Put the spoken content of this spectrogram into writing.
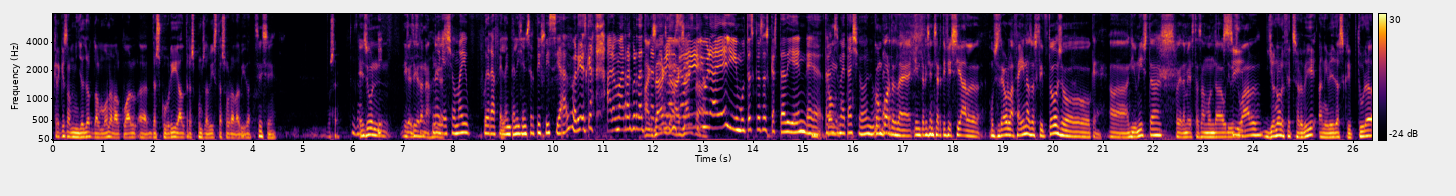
crec que és el millor lloc del món en el qual eh, descobrir altres punts de vista sobre la vida. Sí, sí. No sé. Total. És un... I- Digues, digues, Anna. No, i digues. això mai ho podrà fer la intel·ligència artificial, perquè és que ara m'ha recordat un Exacte, article que va escriure ell i moltes coses que està dient eh, transmet això. No? Com portes la intel·ligència artificial? Us treu la feina als escriptors o què? Uh, guionistes? Perquè també estàs al món d'audiovisual. Sí, jo no l'he fet servir a nivell d'escriptura.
